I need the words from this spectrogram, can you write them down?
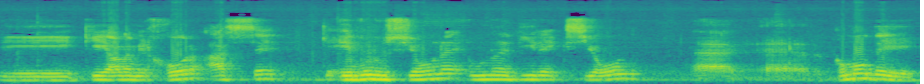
y que a lo mejor hace que evolucione una dirección eh, eh, como de,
